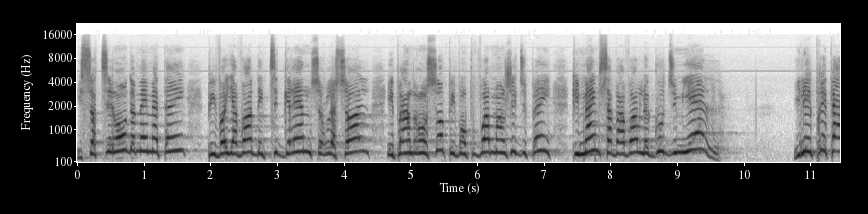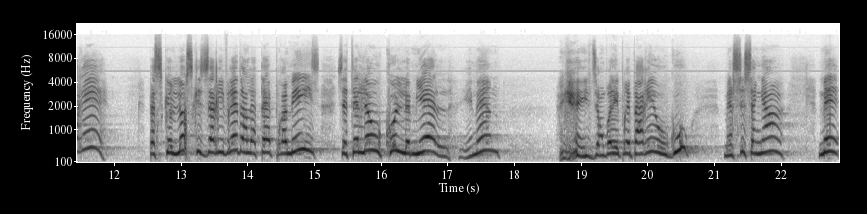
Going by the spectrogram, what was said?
Ils sortiront demain matin, puis il va y avoir des petites graines sur le sol. Ils prendront ça, puis ils vont pouvoir manger du pain. Puis même, ça va avoir le goût du miel. Il est préparé. Parce que lorsqu'ils arriveraient dans la terre promise, c'était là où coule le miel. Amen. Il dit, on va les préparer au goût. Merci Seigneur. Mais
